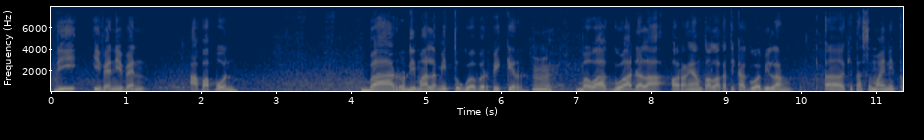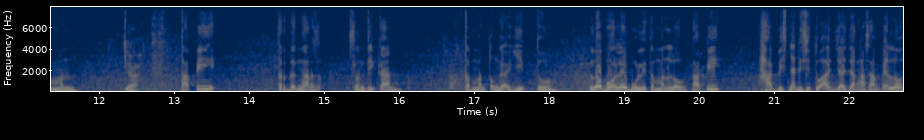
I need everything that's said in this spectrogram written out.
di event-event apa pun. Baru di malam itu gua berpikir Hmm. bahwa gua adalah orang yang tolak ketika gua bilang "Eh, kita semua ini temen Ya. tapi terdengar selentikan temen tuh nggak gitu lo boleh bully temen lo tapi habisnya di situ aja jangan sampai lo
